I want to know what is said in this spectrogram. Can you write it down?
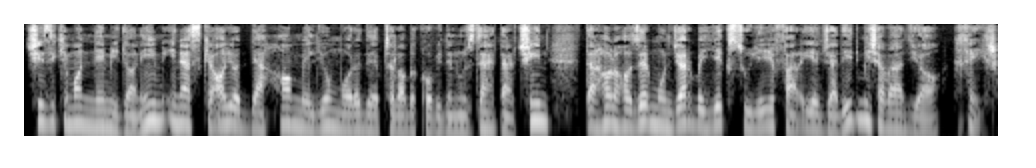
چیزی که ما نمی‌دانیم این است که آیا ده ها میلیون مورد ابتلا به کووید 19 در چین در حال حاضر منجر به یک سویه فرعی جدید می شود یا خیر.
